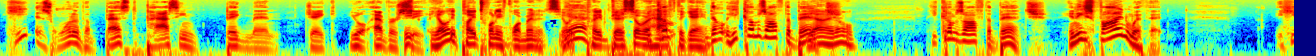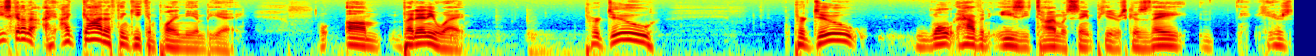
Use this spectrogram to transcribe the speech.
He is one of the best passing big men, Jake, you'll ever see. He, he only played 24 minutes. He only played just over half the game. No, he comes off the bench. yeah, I know. He comes off the bench, and he's fine with it. He's gonna. I, I gotta think he can play in the NBA. Um, but anyway, Purdue, Purdue won't have an easy time with St. Peter's because they. Here's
